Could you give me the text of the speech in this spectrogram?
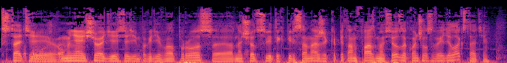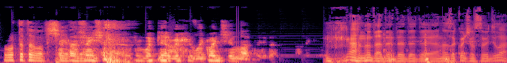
Кстати, Потому что- у меня еще есть один, погоди, вопрос э, насчет слитых персонажей. Капитан Фазма все, закончил свои дела, кстати? Вот это вообще. Это блин. женщина, во-первых, закончила. А, ну да, да, да, да, да. Она закончила свои дела.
